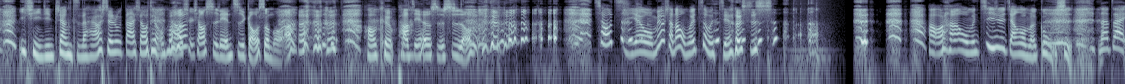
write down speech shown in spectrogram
疫情已经这样子了，还要陷入大萧条吗？还要取消十连制，搞什么啊？好可怕！好结合时事哦。超级耶！我没有想到我们会这么结合时事。好啦，我们继续讲我们的故事。那在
